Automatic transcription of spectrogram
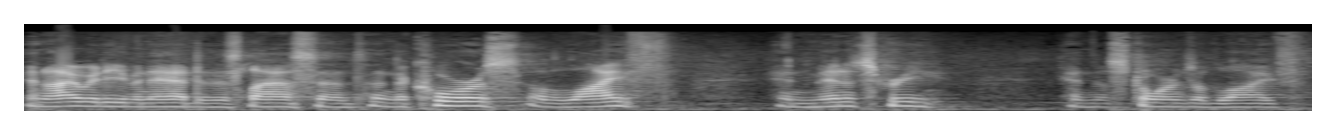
And I would even add to this last sentence in the course of life and ministry and the storms of life.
